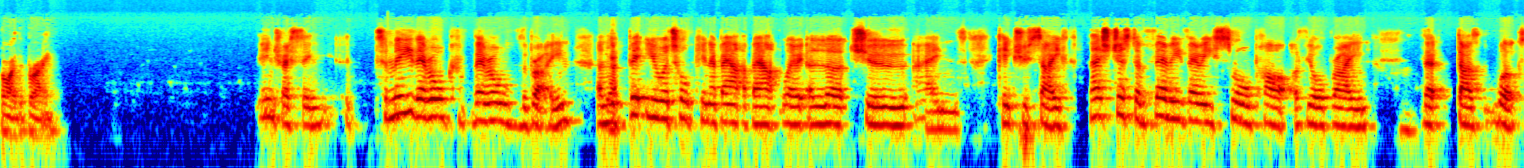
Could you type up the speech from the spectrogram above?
by the brain Interesting. To me, they're all they're all the brain, and Yeah. the bit you were talking about about where it alerts you and keeps you safe. That's just a very very small part of your brain mm. that does works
